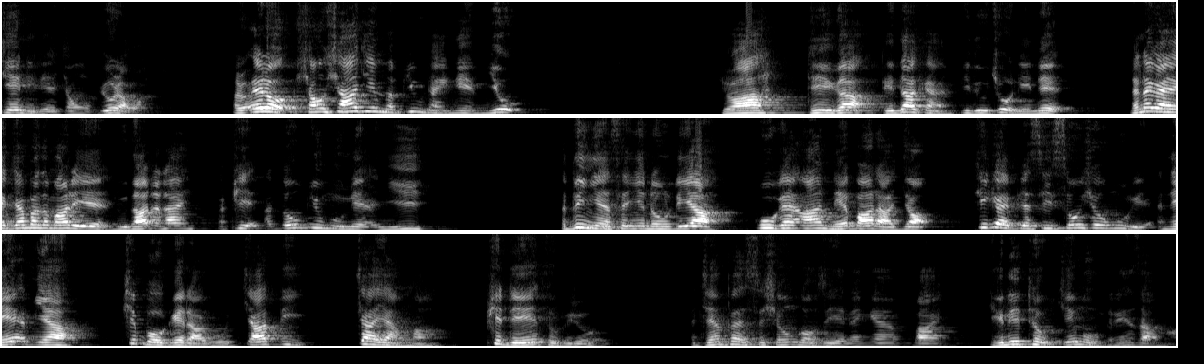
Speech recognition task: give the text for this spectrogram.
ကျဲနေတဲ့အကြောင်းကိုပြောတာပါအဲ့တော့အဲ့တော့ရှောင်ရှားခြင်းမပြုတ်နိုင်တဲ့မြို့ရွာတွေကဒေသခံပြည်သူချို့အနေနဲ့ လက်နက်ကိုင်ကျမ်းပတ်သမားတွေရဲ့လူသားတစ်တိုင်းအဖြစ်အသုံးပြုမှုနဲ့အညီအသိဉာဏ်စင်ရင်တုံတရားကိုယ်ခံအားနှဲပါတာကြောင့်ထိခိုက်ပျက်စီးဆုံးရှုံးမှုတွေအ ਨੇ အများဖြစ်ပေါ်ခဲ့တာကိုကြားသိကြရမှာဖြဖြစ်တယ်ဆိုပြီးတော့အကြမ်းဖက်စစ်ရှုံးကောင်စီရဲ့နိုင်ငံပိုင်ဒီကနေ့ထုတ်ကျင်းမုံသတင်းစာမှာ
